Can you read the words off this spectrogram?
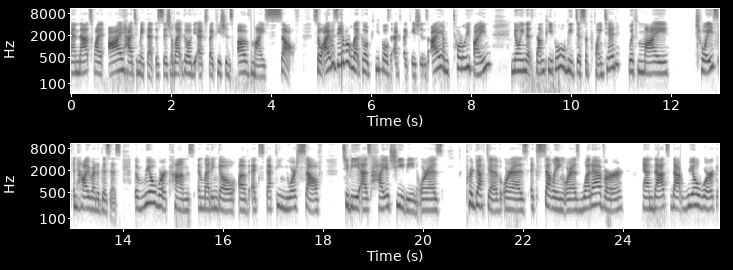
and that's why i had to make that decision let go of the expectations of myself so I was able to let go of people's expectations. I am totally fine knowing that some people will be disappointed with my choice and how I run a business. The real work comes in letting go of expecting yourself to be as high achieving or as productive or as excelling or as whatever and that's that real work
